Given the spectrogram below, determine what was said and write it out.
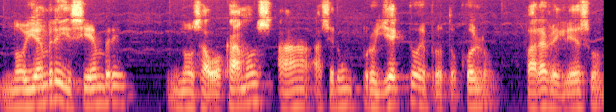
noviembre, diciembre, nos abocamos a hacer un proyecto de protocolo para regreso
